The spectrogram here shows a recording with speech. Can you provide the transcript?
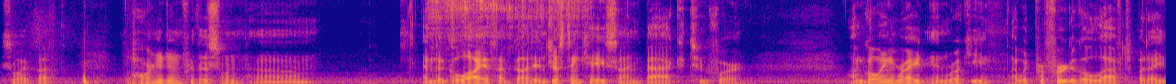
So I've got the Hornet in for this one, um, and the Goliath I've got in just in case I'm back too far. I'm going right in rookie. I would prefer to go left, but I,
